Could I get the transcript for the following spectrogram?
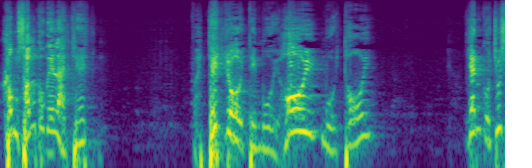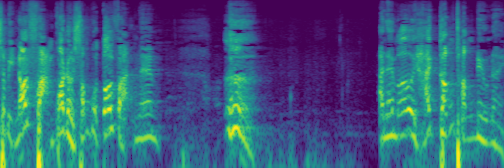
Không sống có nghĩa là chết và chết rồi thì mùi hôi, mùi thối. Danh của Chúa sẽ bị nói phạm qua đời sống của tôi và anh em. Ừ. Anh em ơi, hãy cẩn thận điều này.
